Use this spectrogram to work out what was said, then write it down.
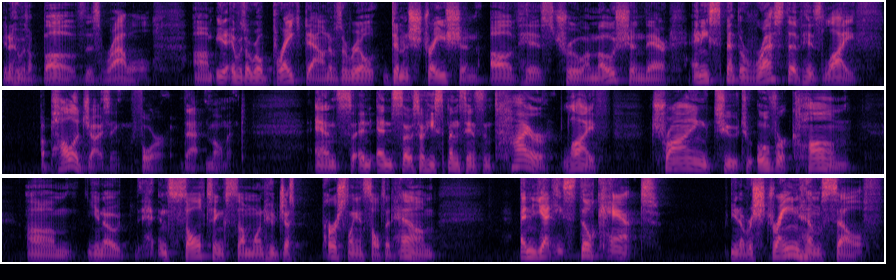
you know, who was above this rabble. Um, it, was a real breakdown. It was a real demonstration of his true emotion there. And he spent the rest of his life apologizing for that moment. And so, and, and so, so he spends his entire life trying to, to overcome, um, you know, insulting someone who just personally insulted him. And yet he still can't you know, restrain himself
